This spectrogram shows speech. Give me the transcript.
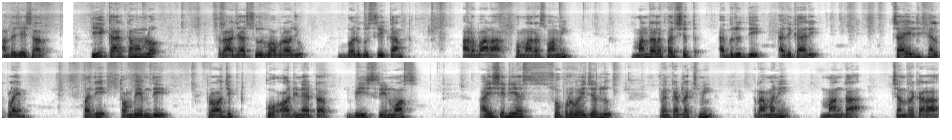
అందజేశారు. ఈ కార్యక్రమంలో రాజా సూర్బాబురాజు బడుగు శ్రీకాంత్ అడబాల కుమారస్వామి మండల పరిషత్ అభివృద్ధి అధికారి చైల్డ్ హెల్ప్ లైన్ పది తొంభై ఎనిమిది project coordinator B Srinivas ICDS సూపర్వైజర్లు వెంకటలక్ష్మి రమణి మంగ చంద్రకళ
